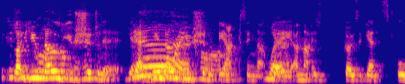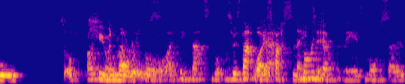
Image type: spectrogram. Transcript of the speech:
Because like you, can't know you shouldn't. It. Yeah, you know Yeah. you shouldn't be acting that way, Yeah. and that is goes against all sort of I've human morals. before. I think that's what. So is that why it's fascinating? Mine definitely is more so.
